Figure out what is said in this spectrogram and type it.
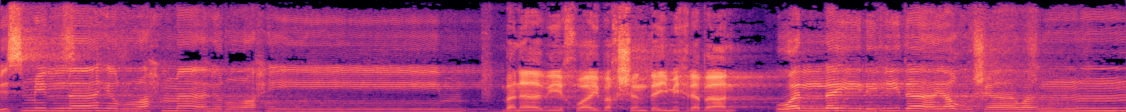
بسم الله الرحمن الرحيم. بناوي خواي بخشندي مهربان. والليل إذا يغشى والنهار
